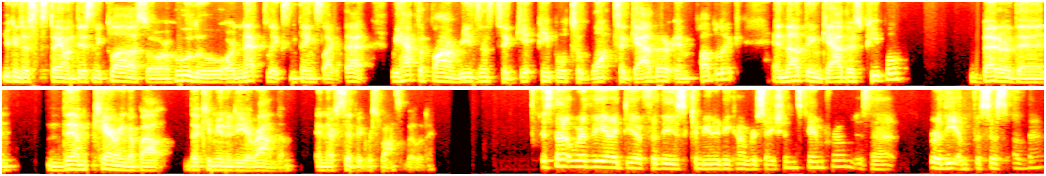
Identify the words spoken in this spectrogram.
you can just stay on Disney Plus or Hulu or Netflix and things like that. We have to find reasons to get people to want to gather in public, and nothing gathers people better than them caring about the community around them and their civic responsibility is that where the idea for these community conversations came from? Is that or the emphasis of that?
